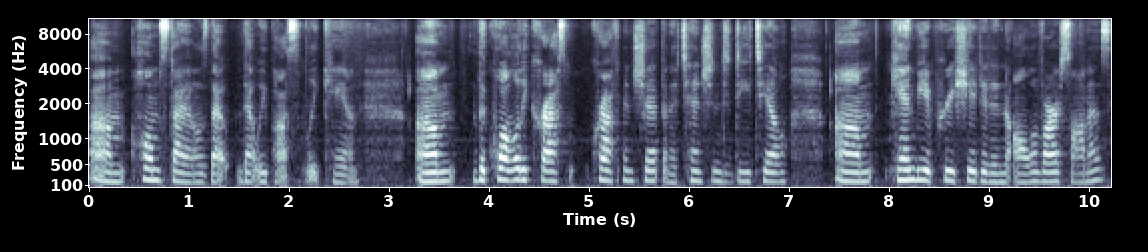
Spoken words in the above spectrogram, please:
um, home styles that, that we possibly can. Um, the quality craft, craftsmanship and attention to detail um, can be appreciated in all of our saunas.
